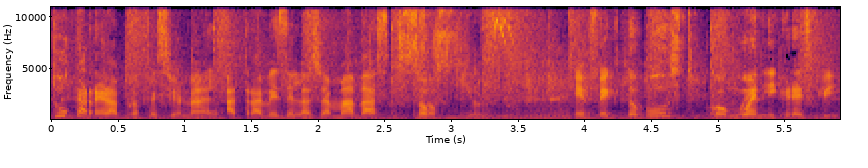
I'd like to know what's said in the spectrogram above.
tu carrera profesional a través de las llamadas soft skills. Efecto Boost con Wendy Crespi.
